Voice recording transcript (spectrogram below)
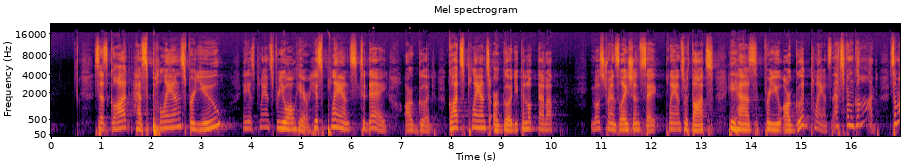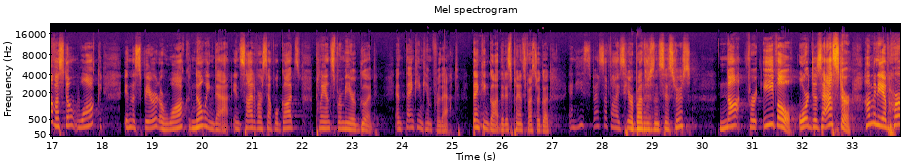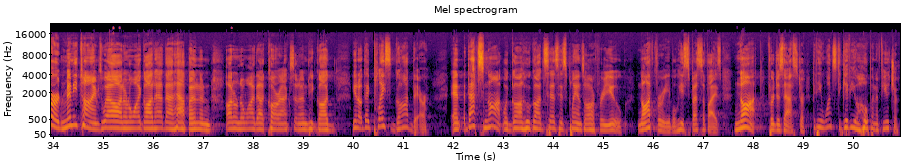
says, God has plans for you, and He has plans for you all here. His plans today are good. God's plans are good. You can look that up. Most translations say plans or thoughts He has for you are good plans. That's from God. Some of us don't walk in the Spirit or walk knowing that inside of ourselves. Well, God's plans for me are good, and thanking Him for that. Thanking God that His plans for us are good. And He specifies here, brothers and sisters, not for evil or disaster. How many have heard many times, well, I don't know why God had that happen, and I don't know why that car accident, he, God, you know, they place God there. And that's not what God, who God says his plans are for you not for evil. He specifies, not for disaster, but He wants to give you a hope and a future.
